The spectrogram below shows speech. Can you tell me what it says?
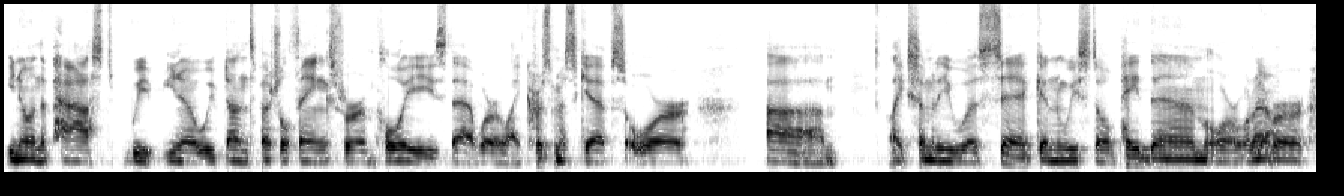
you know, in the past, we you know we've done special things for employees that were like Christmas gifts or um, like somebody was sick and we still paid them or whatever. Yeah.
